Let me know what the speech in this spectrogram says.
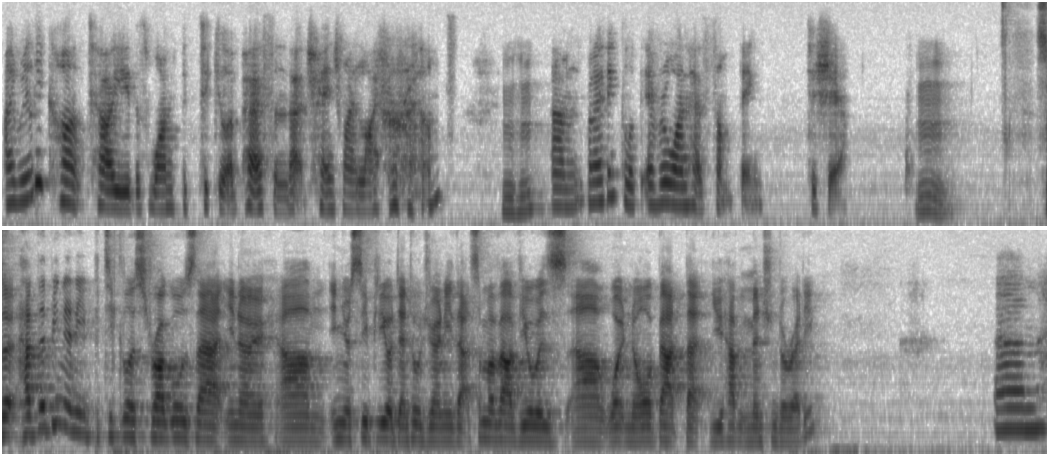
I really can't tell you this one particular person that changed my life around. Mm-hmm. Um, but I think, look, everyone has something to share. Mm. So, have there been any particular struggles that you know um, in your CPD or dental journey that some of our viewers uh, won't know about that you haven't mentioned already? Um,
